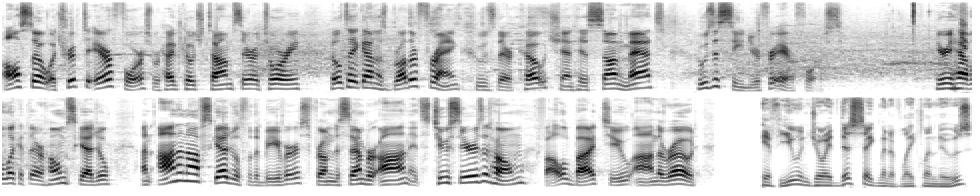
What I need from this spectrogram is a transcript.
Also, a trip to Air Force where head coach Tom Serratore, he'll take on his brother Frank, who's their coach, and his son Matt, who's a senior for Air Force. Here you have a look at their home schedule. An on and off schedule for the Beavers. From December on, it's two series at home, followed by two on the road. If you enjoyed this segment of Lakeland News,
